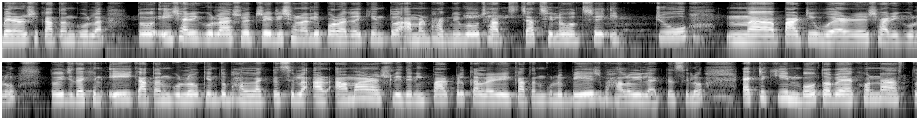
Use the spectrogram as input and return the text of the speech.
বেনারসি কাতানগুলা। তো এই শাড়িগুলো আসলে ট্রেডিশনালি পরা যায়, কিন্তু আমার ভাগ্নি বউ চাচ- চাচ্ছিল হচ্ছে একটু পার্টি ওয়্যারের শাড়িগুলো। তো এই যে দেখেন, এই কাতানগুলোও কিন্তু ভালো লাগতেছিল। আর আমার আসলে ইদানিং পার্পেল কালারের এই কাতানগুলো বেশ ভালোই লাগতেছিল। একটা কিনবো, তবে এখন না, আজ তো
